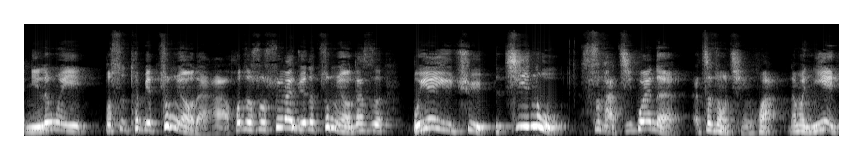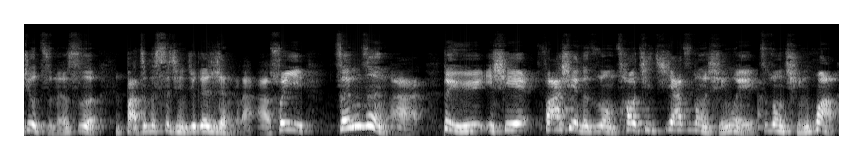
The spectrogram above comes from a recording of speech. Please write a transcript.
你认为不是特别重要的啊，或者说虽然觉得重要，但是不愿意去激怒司法机关的这种情况，那么你也就只能是把这个事情就给忍了啊。所以真正啊，对于一些发现的这种超期羁押这种行为、这种情况，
